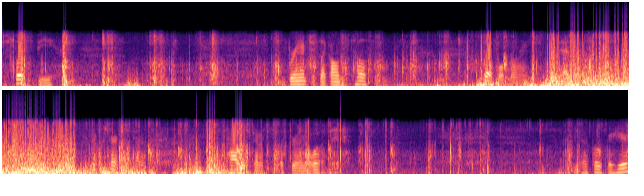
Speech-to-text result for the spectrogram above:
It's supposed to be branches like on the telephone telephone lines. Know, we're to kind of power's kind of flickering a little bit. Get up over here.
